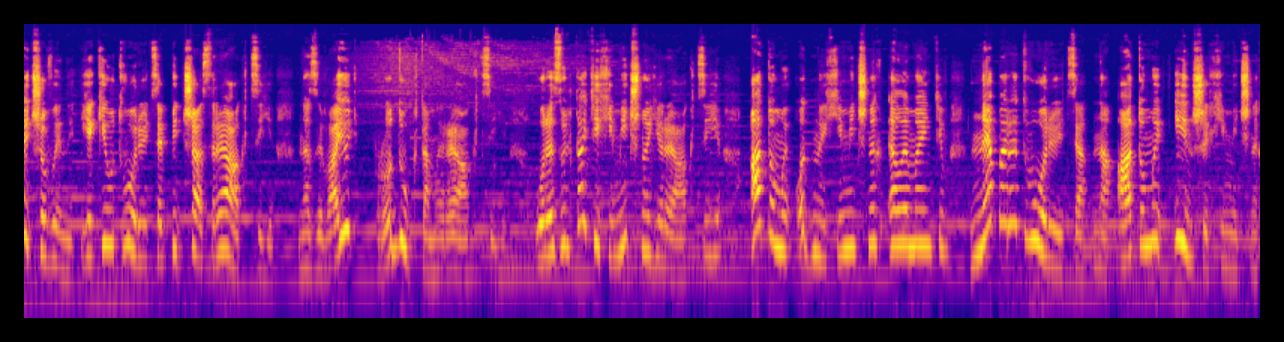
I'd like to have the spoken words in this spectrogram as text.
речовини, які утворюються під час реакції, називають продуктами реакції. У результаті хімічної реакції атоми одних хімічних елементів не перетворюються на атоми інших хімічних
